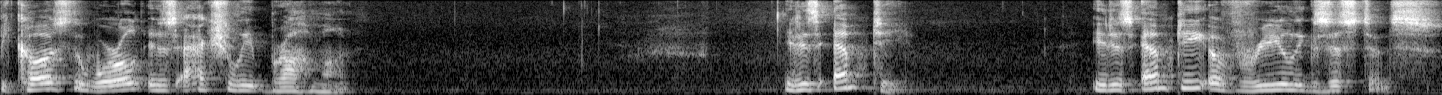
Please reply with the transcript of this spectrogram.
Because the world is actually Brahman. It is empty. It is empty of real existence.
